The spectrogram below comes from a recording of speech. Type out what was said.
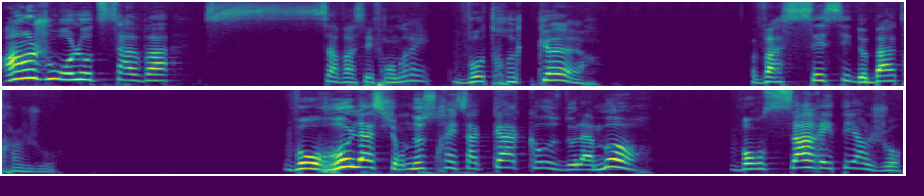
un jour ou l'autre ça va ça va s'effondrer. Votre cœur va cesser de battre un jour. Vos relations, ne serait-ce qu'à cause de la mort, vont s'arrêter un jour.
